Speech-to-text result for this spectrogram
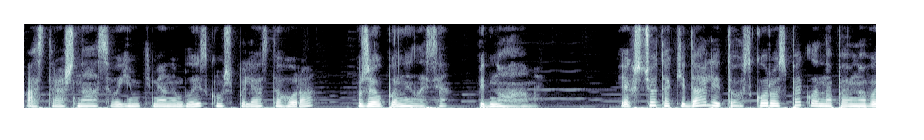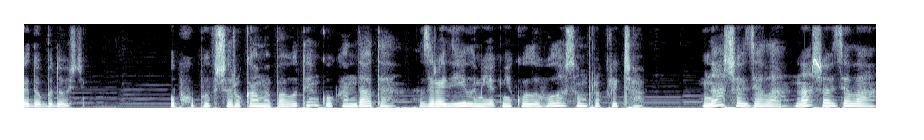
а страшна своїм тьмяним блиском шпиляста гора вже опинилася під ногами. Якщо так і далі, то скоро з пекла, напевно, видобудусь. Обхопивши руками павутинку, кандата зраділим, як ніколи, голосом прокричав Наша взяла, наша взяла,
